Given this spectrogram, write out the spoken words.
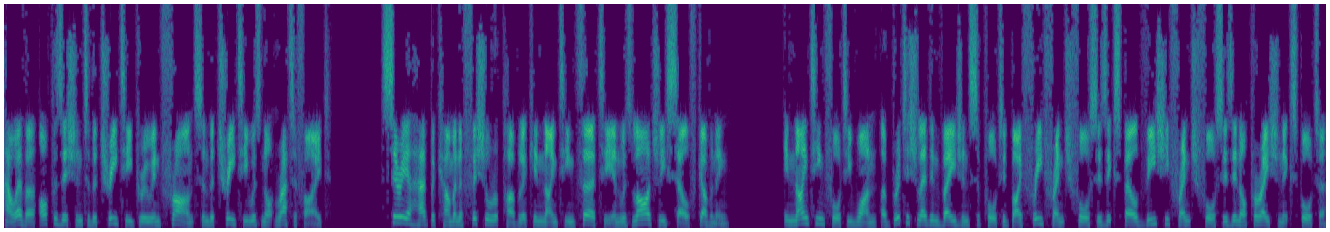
However, opposition to the treaty grew in France and the treaty was not ratified. Syria had become an official republic in 1930 and was largely self-governing. In 1941, a British-led invasion supported by Free French forces expelled Vichy French forces in Operation Exporter.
